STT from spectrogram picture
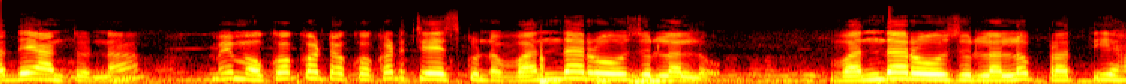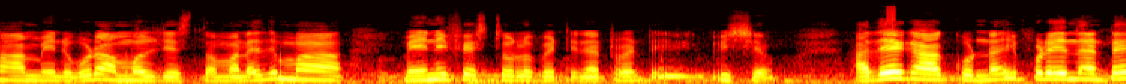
అదే అంటున్నా మేము ఒక్కొక్కటి ఒక్కొక్కటి చేసుకుంటాం. వంద రోజులలో వంద రోజులలో ప్రతి హామీని కూడా అమలు చేస్తాం అనేది మా మేనిఫెస్టోలో పెట్టినటువంటి విషయం. అదే కాకుండా ఇప్పుడు ఏంటంటే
